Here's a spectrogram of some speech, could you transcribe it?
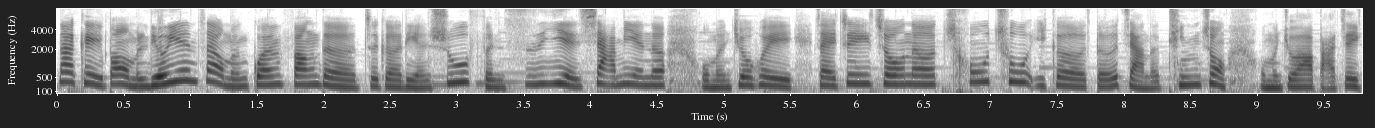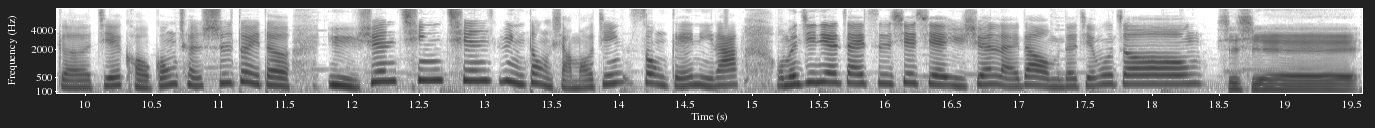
那可以帮我们留言在我们官方的这个脸书粉丝页下面呢，我们就会在这一周呢抽出一个得奖的听众，我们就要把这个接口工程师队的宇轩亲签运动小毛巾送给你啦。我们今天。再次谢谢宇轩来到我们的节目中，谢谢。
